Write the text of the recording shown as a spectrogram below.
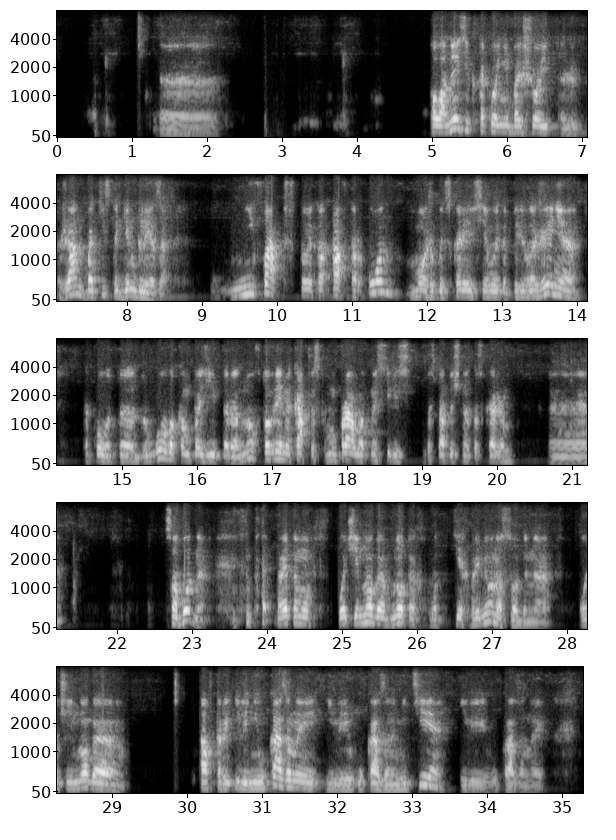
э, полонезик такой небольшой Жан Батиста Генглеза. Не факт, что это автор он, может быть, скорее всего, это переложение какого-то другого композитора, но в то время к авторскому праву относились достаточно, так скажем, э, свободно. Поэтому очень много в нотах вот тех времен особенно очень много авторы или не указаны, или указаны не те, или указаны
